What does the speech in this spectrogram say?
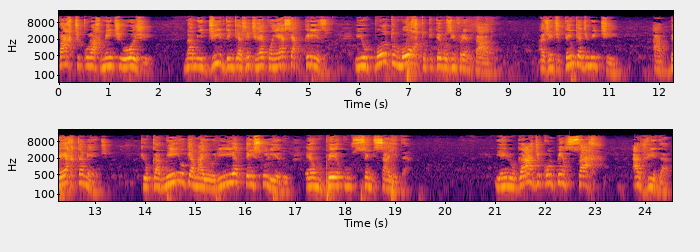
Particularmente hoje, na medida em que a gente reconhece a crise e o ponto morto que temos enfrentado, a gente tem que admitir abertamente que o caminho que a maioria tem escolhido é um beco sem saída. E em lugar de compensar a vida.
